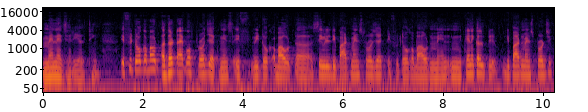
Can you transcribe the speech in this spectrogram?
managerial thing if we talk about other type of project means if we talk about uh, civil departments project if we talk about mechanical departments project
